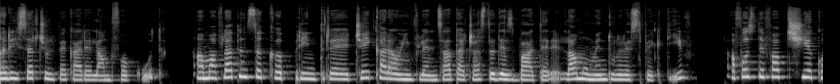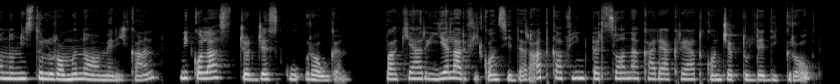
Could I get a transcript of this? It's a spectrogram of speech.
În researchul pe care l-am făcut, am aflat însă că printre cei care au influențat această dezbatere la momentul respectiv a fost de fapt și economistul român-american Nicolas Georgescu Rogan. Ba chiar el ar fi considerat ca fiind persoana care a creat conceptul de degrowth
